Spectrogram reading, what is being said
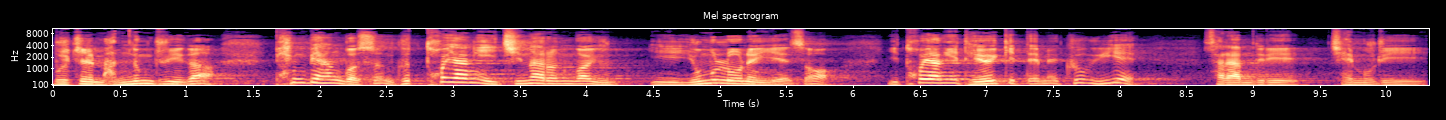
물질 만능주의가 팽배한 것은 그 토양이 진화론과 이 유물론에 의해서 이 토양이 되어 있기 때문에 그 위에 사람들이 재물이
